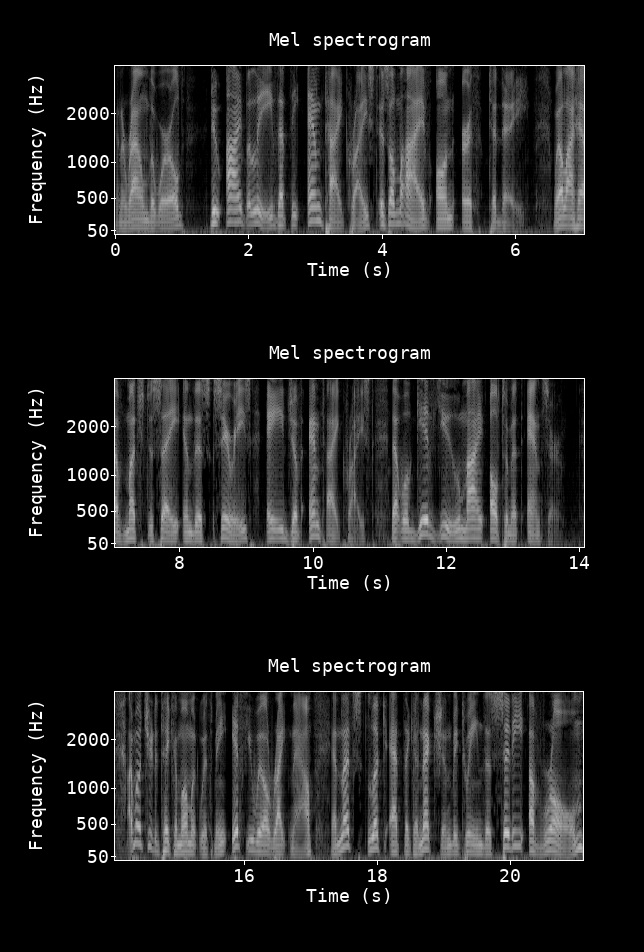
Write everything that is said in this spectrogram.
and around the world do I believe that the Antichrist is alive on earth today? Well, I have much to say in this series, Age of Antichrist, that will give you my ultimate answer. I want you to take a moment with me, if you will, right now, and let's look at the connection between the city of Rome,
